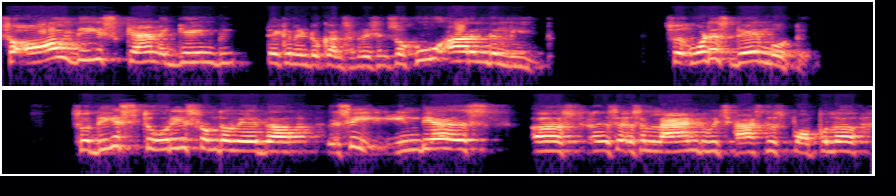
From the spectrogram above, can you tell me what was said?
So all these can again be taken into consideration. So who are in the lead? So what is their motive? So these stories from the Veda, see, India is is a land which has this popular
